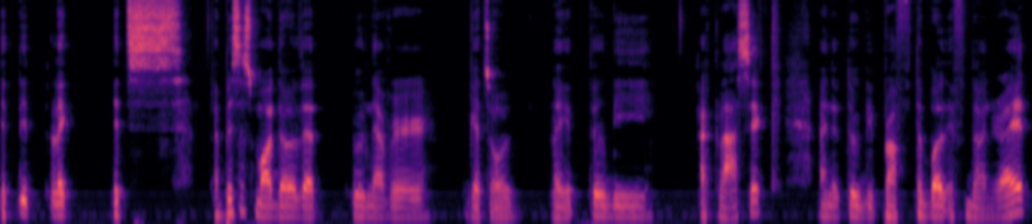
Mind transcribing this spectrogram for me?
it, it like it's a business model that will never get old. Like it will be a classic and it will be profitable if done right.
